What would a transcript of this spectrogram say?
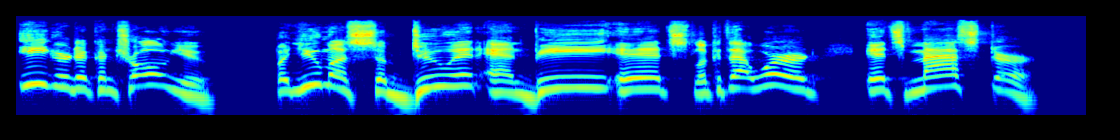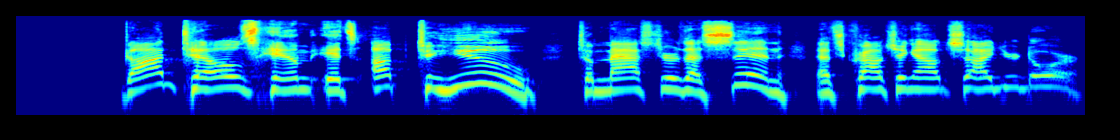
eager to control you, but you must subdue it and be its, look at that word, its master. God tells him it's up to you to master the sin that's crouching outside your door.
